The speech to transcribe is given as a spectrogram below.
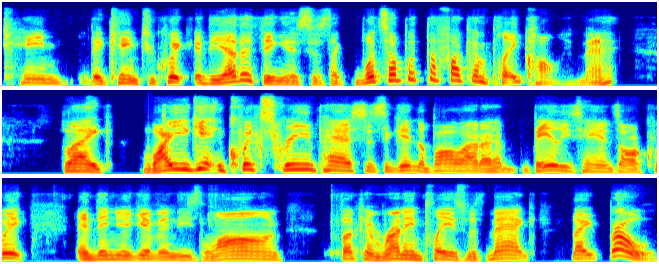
came they came too quick. And the other thing is, is like, what's up with the fucking play calling, Matt? Like, why are you getting quick screen passes and getting the ball out of Bailey's hands all quick, and then you're giving these long fucking running plays with Mac? Like, bro,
